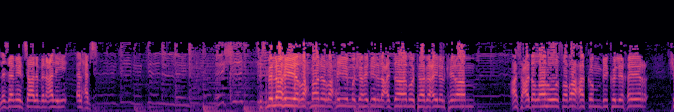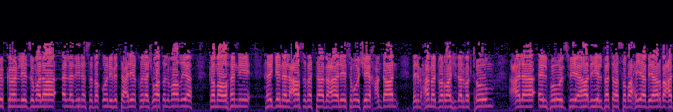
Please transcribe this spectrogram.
لزميل سالم بن علي الحبسي. بسم الله الرحمن الرحيم مشاهدينا الأعزاء متابعينا الكرام أسعد الله صباحكم بكل خير. شكرا للزملاء الذين سبقوني في التعليق في الأشواط الماضية. كما أهني هيجن العاصفة التابعة لسمو الشيخ حمدان بن محمد بن راشد المكتوم. على الفوز في هذه الفترة الصباحية بأربعة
